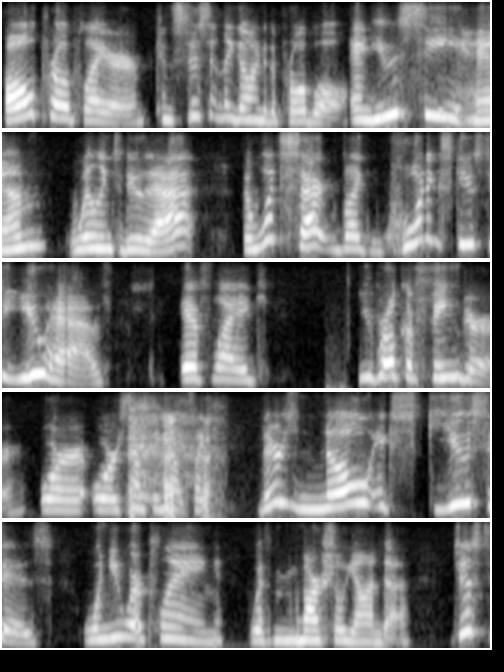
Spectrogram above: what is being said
all pro player consistently going to the Pro Bowl, and you see him willing to do that, then what sac like what excuse do you have if like you broke a finger or or something else? like there's no excuses when you are playing with Marshall Yanda. Just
